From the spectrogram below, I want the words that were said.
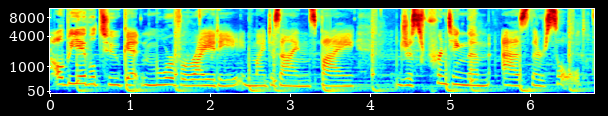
I'll be able to get more variety in my designs by just printing them as they're sold.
